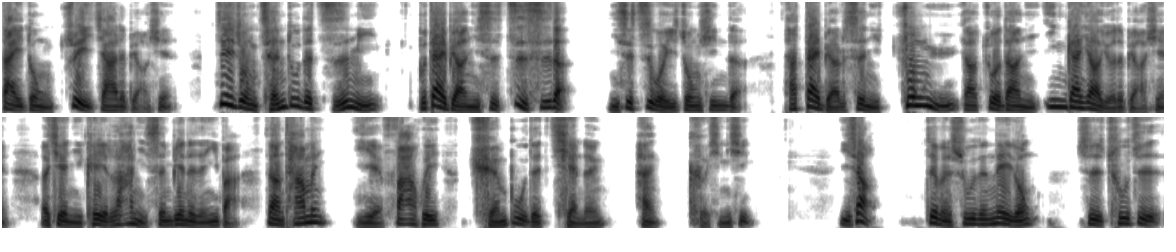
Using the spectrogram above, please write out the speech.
带动最佳的表现。这种程度的执迷，不代表你是自私的，你是自我为中心的，它代表的是你终于要做到你应该要有的表现。而且你可以拉你身边的人一把，让他们也发挥全部的潜能和可行性。以上这本书的内容是出自《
